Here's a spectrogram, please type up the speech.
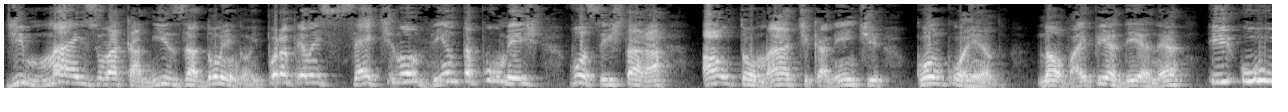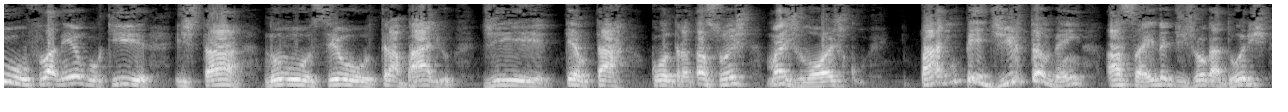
de mais uma camisa do Mengão. E por apenas R$ 7,90 por mês, você estará automaticamente concorrendo não vai perder, né? E o Flamengo que está no seu trabalho de tentar contratações, mas lógico, para impedir também a saída de jogadores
